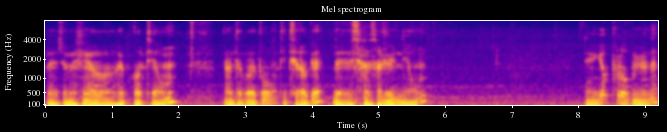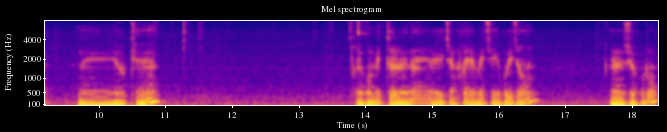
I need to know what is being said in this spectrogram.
네 좀 해야 할 것 같아요. 그래도 디테일하게 네, 잘 살려있네요. 네, 옆으로 보면은 네, 이렇게 그리고 밑에는 이젠 파이어 매직이 보이죠? 이런 식으로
